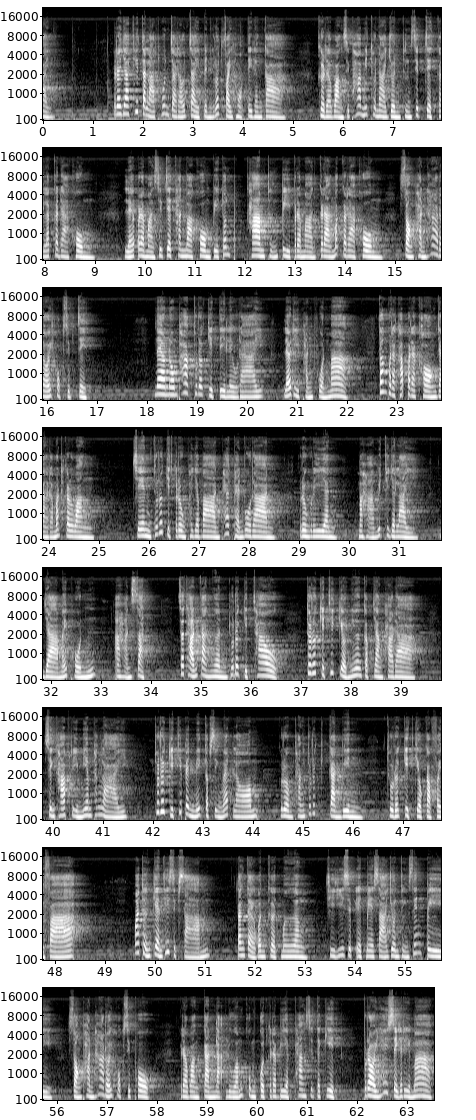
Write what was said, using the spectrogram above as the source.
ระยะที่ตลาดหุ้นจะเร้าใจเป็นรถไฟเหาะตีลังกา คือระหว่าง 15 มิถุนายนถึง 17 กรกฎาคม และประมาณ 17 ธันวาคม ปีต้นข้ามถึงปีประมาณกลางมกราคม 2567 แนวโน้มภาคธุรกิจดีเลวร้าย แล้วดีผันผวนมาก ต้องประคับประคองอย่างระมัดระวัง เช่น ธุรกิจโรงพยาบาล แพทย์แผนโบราณ โรงเรียน มหาวิทยาลัย ยาไม้ผล อาหารสัตว์ สถานการเงินธุรกิจเช่า ธุรกิจที่เกี่ยวเนื่องกับยางพารา สินค้าพรีเมียมทั้งหลาย ธุรกิจที่เป็นมิตรกับสิ่งแวดล้อม รวมทั้งธุรกิจการบิน ธุรกิจเกี่ยวกับไฟฟ้า มาถึงเกณฑ์ที่ 13 ตั้งแต่วันเกิดเมืองที่ 21 เมษายนถึงสิ้นปี 2566 ระวังการละหลวมคุมกฎระเบียบทางเศรษฐกิจ ปล่อยให้เสรีมาก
